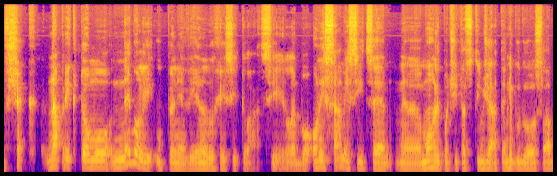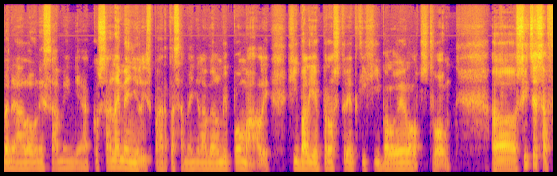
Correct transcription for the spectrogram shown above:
však napriek tomu neboli úplne v jednoduchej situácii, lebo oni sami síce e, mohli počítať s tým, že Ateny budú oslabené, ale oni sami nejako sa nemenili. Sparta sa menila veľmi pomály. Chýbali jej prostriedky, chýbalo jej lodstvo. Sice sa v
